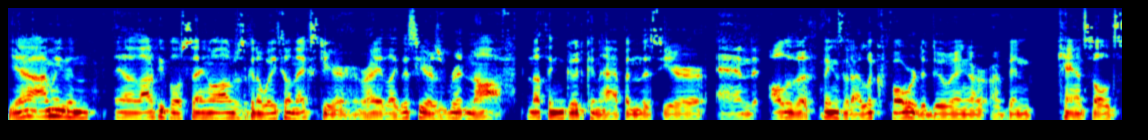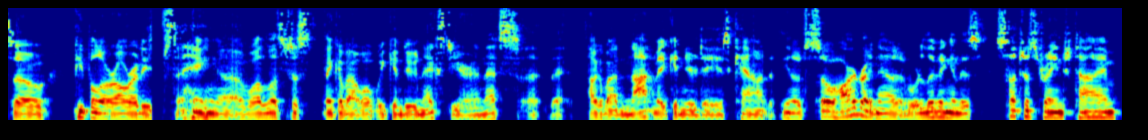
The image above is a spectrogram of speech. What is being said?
Yeah, I'm even, you know, a lot of people are saying, well, I'm just going to wait till next year, right? Like this year is written off. Nothing good can happen this year. And all of the things that I look forward to doing are, have been canceled. So people are already saying, uh, well, let's just think about what we can do next year. And that's, uh, that, talk about not making your days count. You know, it's so hard right now. We're living in this such a strange time.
